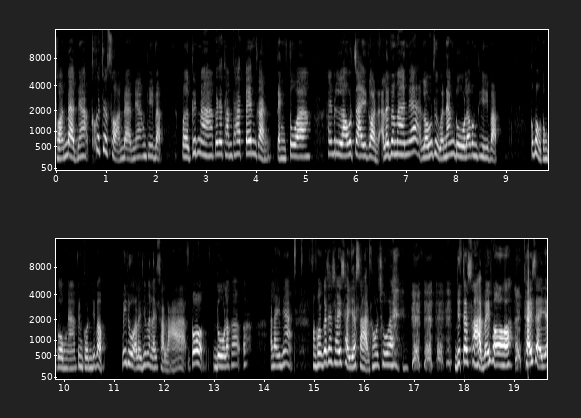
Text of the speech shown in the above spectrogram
สอนแบบเนี้ยเขาก็จะสอนแบบเนี้ยบางทีแบบ เปิดขึ้นมาก็จะทำท่าเต้นก่อน แต่งตัวให้มันเล้าใจก่อน อะไรประมาณเนี้ยเรารู้สึกว่านั่งดูแล้วบางทีแบบ ก็บอกตรงๆนะ เป็นคนที่แบบ ไม่ดูอะไรที่มันไร้สาระก็ดูแล้วก็ อะไรเนี่ยบางคนก็จะใช้ไสยศาสตร์เข้าช่วย ยุทธศาสตร์ไม่พอ ใช้ไสย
